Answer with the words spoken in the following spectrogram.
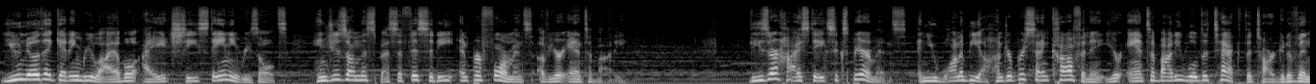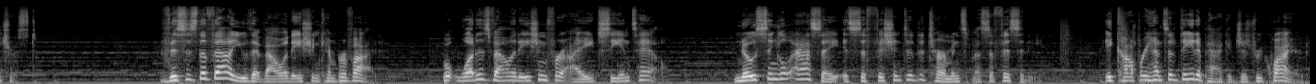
You know that getting reliable IHC staining results hinges on the specificity and performance of your antibody. These are high stakes experiments, and you want to be 100% confident your antibody will detect the target of interest. This is the value that validation can provide. But what does validation for IHC entail? No single assay is sufficient to determine specificity. A comprehensive data package is required.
